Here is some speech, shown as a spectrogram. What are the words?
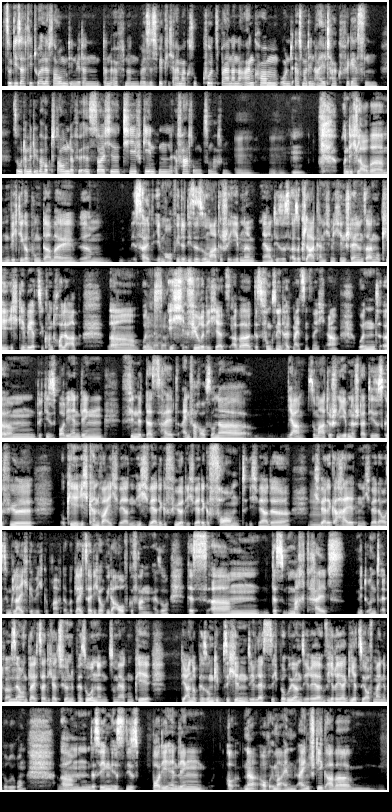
so dieser rituelle Raum, den wir dann, dann öffnen, weil mhm. es ist wirklich einmal so kurz beieinander ankommen und erstmal den Alltag vergessen. So, damit überhaupt Raum dafür ist, solche tiefgehenden Erfahrungen zu machen. Mhm. Mhm. mhm. Und ich glaube, ein wichtiger Punkt dabei ähm, ist halt eben auch wieder diese somatische Ebene. Ja, dieses, also klar kann ich mich hinstellen und sagen, okay, ich gebe jetzt die Kontrolle ab, ja. Äh, und ich führe dich jetzt, aber das funktioniert halt meistens nicht. Ja? Und ähm, durch dieses Bodyhandling findet das halt einfach auf so einer ja somatischen Ebene statt. Dieses Gefühl, okay, ich kann weich werden, ich werde geführt, ich werde geformt, ich werde, mhm. ich werde gehalten, ich werde aus dem Gleichgewicht gebracht, aber gleichzeitig auch wieder aufgefangen. Also das, ähm, das macht halt mit uns etwas, mhm. ja, und gleichzeitig als führende Person dann zu merken, okay, die andere Person gibt sich hin, sie lässt sich berühren, sie rea wie reagiert sie auf meine Berührung. Mhm. Ähm, deswegen ist dieses Bodyhandling auch, ne, auch immer ein Einstieg, aber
